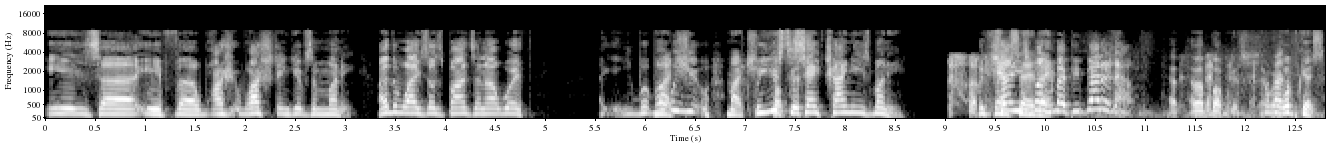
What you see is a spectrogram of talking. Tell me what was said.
is uh, if uh, Washington gives them money. Otherwise, those bonds are not worth. Uh, What, what was you? Much. We used to say Chinese money, but Chinese money that. might be better now. How how about Bupkis? Bupkis.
